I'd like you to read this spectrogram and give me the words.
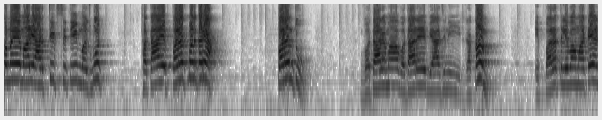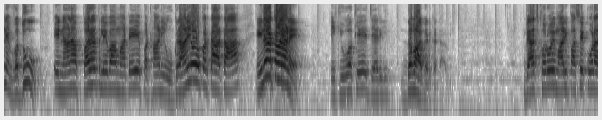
સમયે મારી આર્થિક સ્થિતિ મજબૂત થતા એ પરત પણ કર્યા. પરંતુ વધારેમાં વધારે વ્યાજની રકમ એ પરત લેવા માટે અને વધુ એ નાણાં પરત લેવા માટે પઠાણી ઉઘરાણીઓ કરતા હતા. એના કારણે એક યુવકે ઝેરી દવા ગટગટાવી. વ્યાજખોરોએ મારી પાસે કોરા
